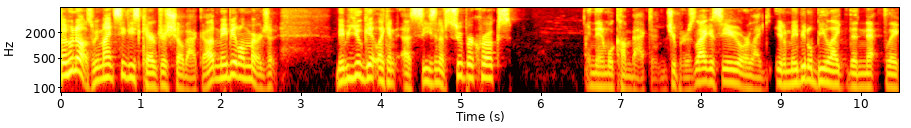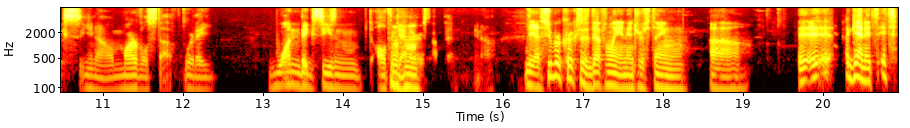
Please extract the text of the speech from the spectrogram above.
so who knows? We might see these characters show back up. Maybe it'll merge. Maybe you'll get like an, a season of Super Crooks, and then we'll come back to Jupiter's Legacy, or like you know, maybe it'll be like the Netflix, you know, Marvel stuff where they one big season altogether Mhm. or something. You know, Yeah, Super Crooks is definitely an interesting. uh it, it- Again, it's it's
